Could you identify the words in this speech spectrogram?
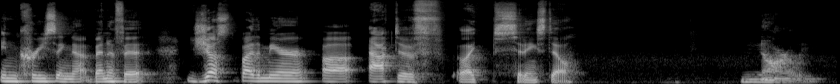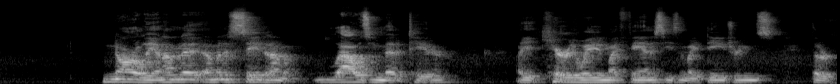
increasing that benefit just by the mere uh act of like sitting still gnarly, gnarly. And I'm gonna I'm gonna say that I'm a lousy meditator. I get carried away in my fantasies and my daydreams that are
